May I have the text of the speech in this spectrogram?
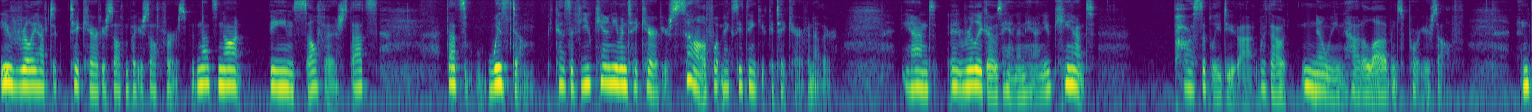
You really have to take care of yourself and put yourself first. But that's not being selfish. That's that's wisdom. Because if you can't even take care of yourself, what makes you think you could take care of another? And it really goes hand in hand. You can't possibly do that without knowing how to love and support yourself. And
